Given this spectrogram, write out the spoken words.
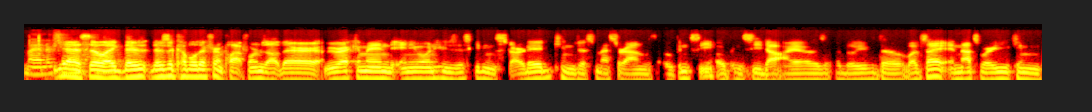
my understanding. yeah so like there's there's a couple different platforms out there. We recommend anyone who's just getting started can just mess around with OpenSea. OpenSea.io is i believe the website and that's where you can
